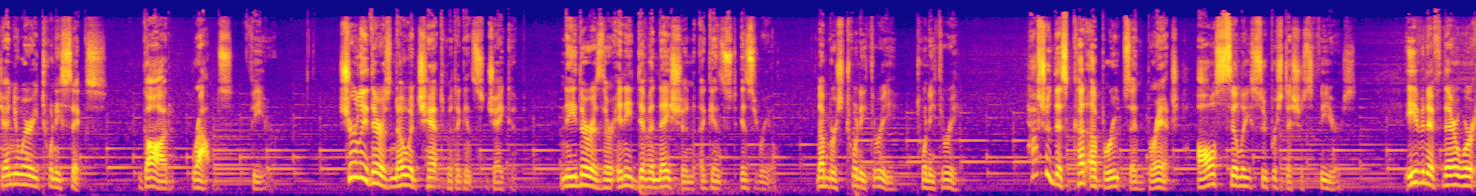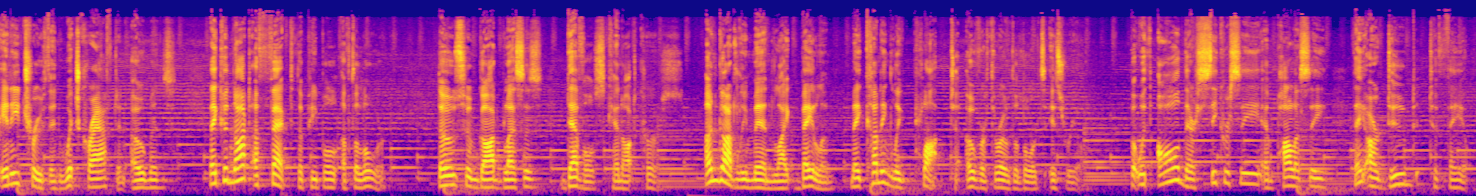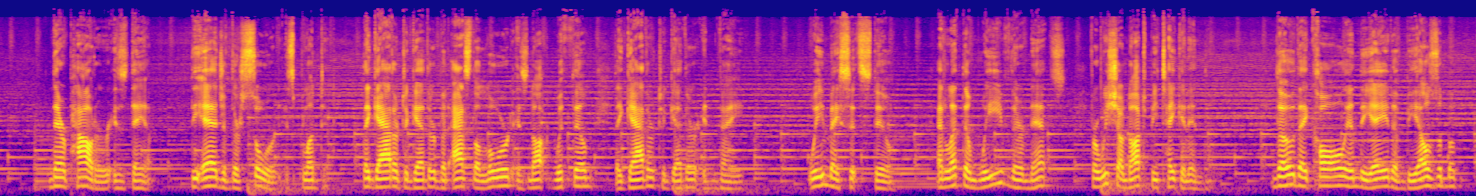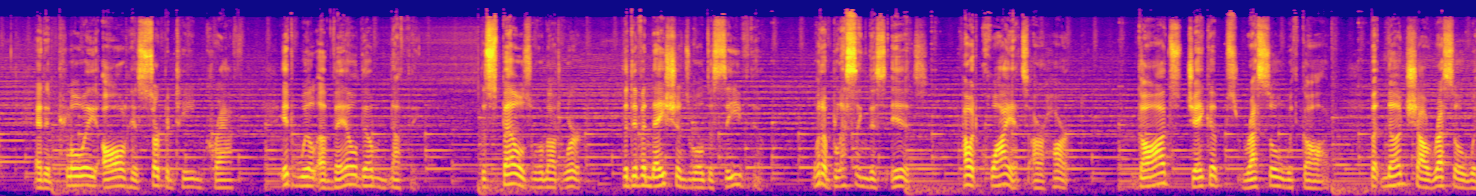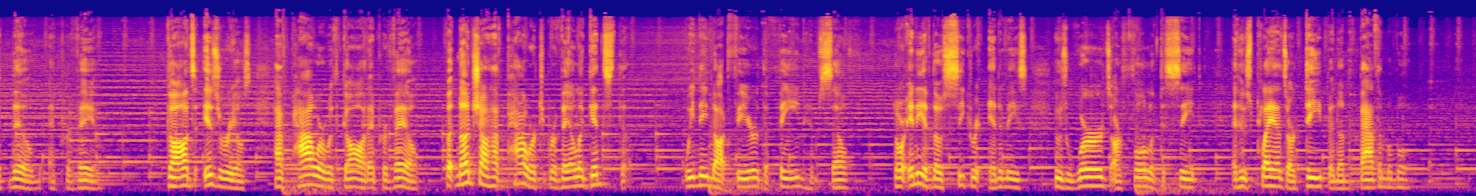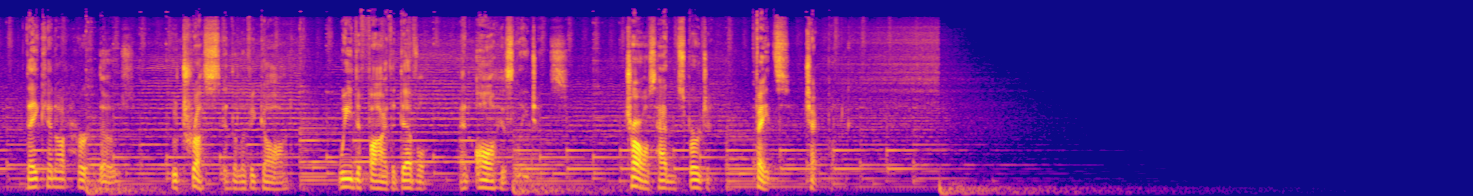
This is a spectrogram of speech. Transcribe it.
January 26. God routs fear. Surely there is no enchantment against Jacob, neither is there any divination against Israel. Numbers 23 23. How should this cut up roots and branch all silly superstitious fears? Even if there were any truth in witchcraft and omens, they could not affect the people of the Lord. Those whom God blesses, devils cannot curse. Ungodly men like Balaam may cunningly plot to overthrow the Lord's Israel. But with all their secrecy and policy, they are doomed to fail. Their powder is damp, the edge of their sword is blunted. They gather together, but as the Lord is not with them, they gather together in vain. We may sit still and let them weave their nets, for we shall not be taken in them. Though they call in the aid of Beelzebub, and employ all his serpentine craft, it will avail them nothing. The spells will not work, the divinations will deceive them. What a blessing this is! How it quiets our heart. God's Jacob's wrestle with God, but none shall wrestle with them and prevail. God's Israel's have power with God and prevail, but none shall have power to prevail against them. We need not fear the fiend himself nor any of those secret enemies whose words are full of deceit and whose plans are deep and unfathomable. They cannot hurt those who trust in the living God. We defy the devil and all his legions. Charles Haddon Spurgeon, Faith's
